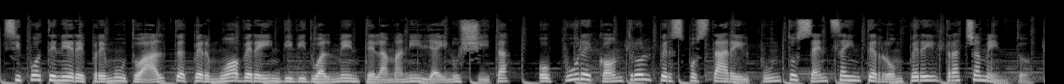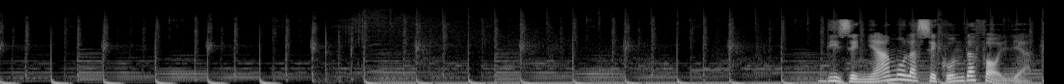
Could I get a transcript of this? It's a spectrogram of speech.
si può tenere premuto Alt per muovere individualmente la maniglia in uscita, oppure CTRL per spostare il punto senza interrompere il tracciamento. Disegniamo la seconda foglia.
